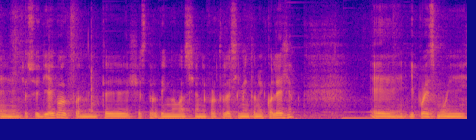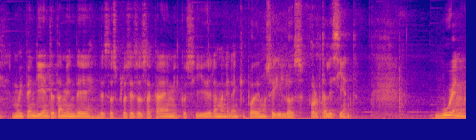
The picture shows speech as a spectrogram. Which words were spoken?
Eh, yo soy Diego, actualmente gestor de innovación y fortalecimiento en el colegio. Eh, y pues muy, muy pendiente también de, de estos procesos académicos y de la manera en que podemos seguirlos fortaleciendo. Bueno,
